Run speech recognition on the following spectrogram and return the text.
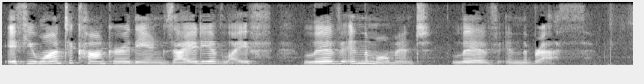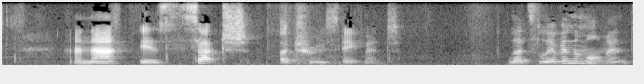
If you want to conquer the anxiety of life, live in the moment, live in the breath. And that is such a true statement. Let's live in the moment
